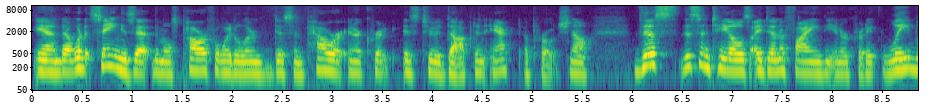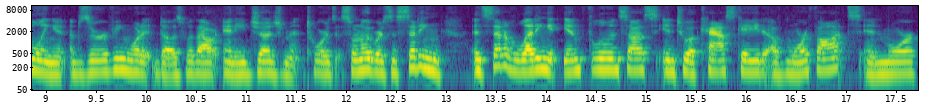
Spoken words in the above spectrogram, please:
And uh, what it's saying is that the most powerful way to learn to disempower inner critic is to adopt an ACT approach. Now, this this entails identifying the inner critic, labeling it, observing what it does without any judgment towards it. So, in other words, instead instead of letting it influence us into a cascade of more thoughts and more,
